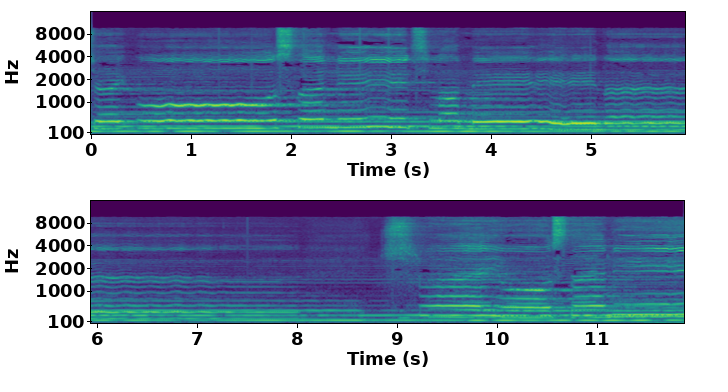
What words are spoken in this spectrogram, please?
cei ostăniți la mine, cei ostăniți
